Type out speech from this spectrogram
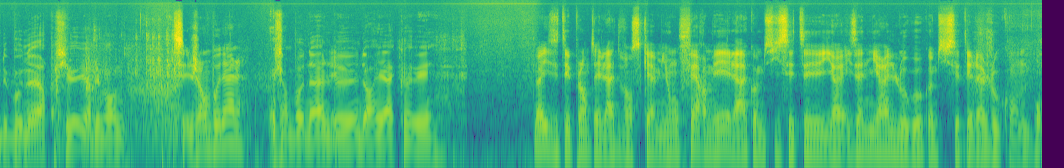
de bonheur, parce qu'il va y avoir du monde. C'est Jean Bonal Jean Bonal, de d'Aurillac, oui. Là, ils étaient plantés là devant ce camion fermé là, comme si c'était. Ils admiraient le logo, comme si c'était la Joconde. Bon.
